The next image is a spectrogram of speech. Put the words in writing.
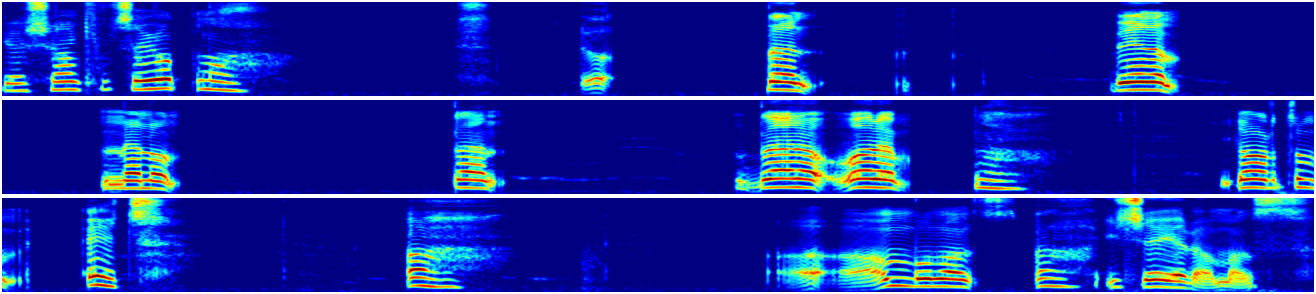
Yaşayan kimse yok mu? Ben benim melon ben ben varım. Yardım et. Ah. Ambulans ah, işe yaramaz.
